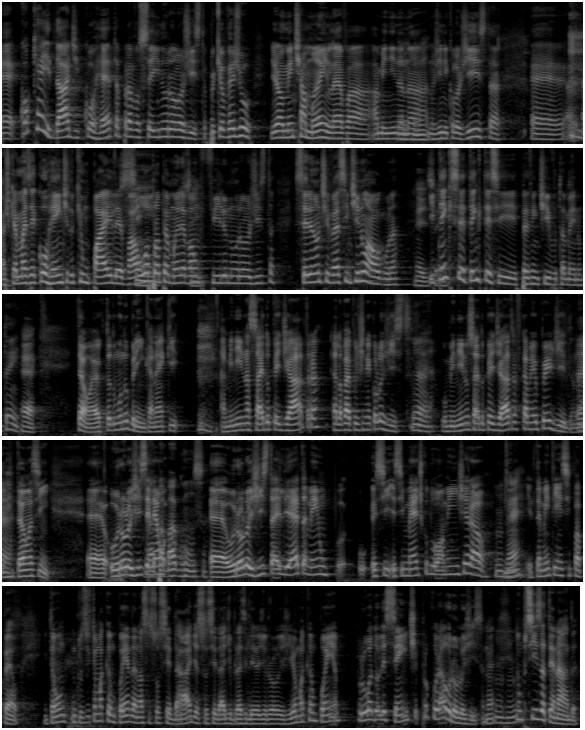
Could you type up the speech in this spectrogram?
é, qual que é a idade correta para você ir no urologista? Porque eu vejo, geralmente a mãe leva a menina uhum. na, no ginecologista. É, acho que é mais recorrente do que um pai levar sim, ou a própria mãe levar sim. um filho no urologista se ele não estiver sentindo algo, né? É isso e tem que, ser, tem que ter esse preventivo também, não tem? É. Então, é o que todo mundo brinca, né? Que a menina sai do pediatra, ela vai para o ginecologista. É. O menino sai do pediatra, fica meio perdido, né? É. Então, assim, é, o urologista Vai ele é um bagunça. É, o urologista ele é também um esse, esse médico do homem em geral, uhum. né? Ele também tem esse papel. Então, inclusive tem uma campanha da nossa sociedade, a Sociedade Brasileira de Urologia, uma campanha para o adolescente procurar o urologista, né? Uhum. Não precisa ter nada.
